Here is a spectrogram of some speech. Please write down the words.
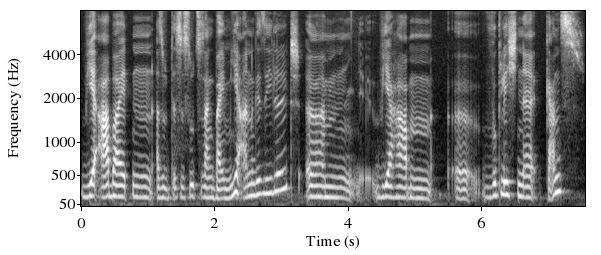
Wir arbeiten, also das ist sozusagen bei mir angesiedelt. Ähm, wir haben äh, wirklich eine ganz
